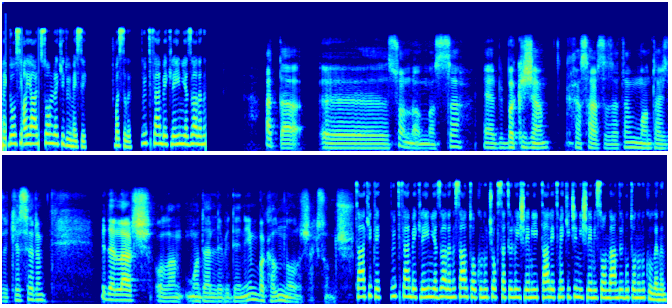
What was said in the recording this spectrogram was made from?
me- dosya ayar sonraki düğmesi. Basılı. Lütfen bekleyin yazı alanı. Hatta eee sorun olmazsa eğer bir bakacağım. Kasarsa zaten montajda keserim. Bir de large olan modelle bir deneyeyim. Bakalım ne olacak sonuç. Takip et. Lütfen bekleyin yazı alanı salt okunu çok satırlı işlemi iptal etmek için işlemi sonlandır butonunu kullanın.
